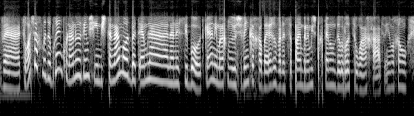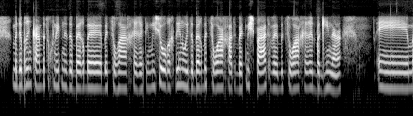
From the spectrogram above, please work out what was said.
והצורה שאנחנו מדברים, כולנו יודעים שהיא משתנה מאוד בהתאם לנסיבות, כן? אם אנחנו יושבים ככה בערב על הספה עם בני משפחתנו, נדבר בצורה אחת, ואם אנחנו מדברים כאן בתוכנית, נדבר בצורה אחרת. אם מישהו עורך דין, הוא ידבר בצורה אחת בבית משפט ובצורה אחרת בגינה. אמ,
